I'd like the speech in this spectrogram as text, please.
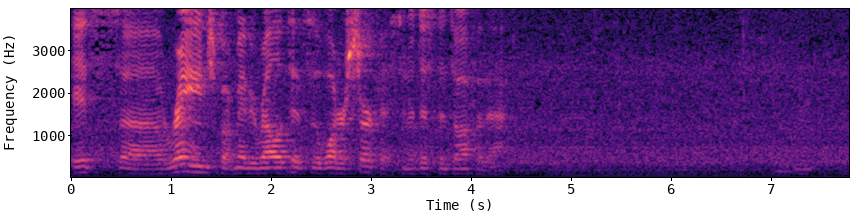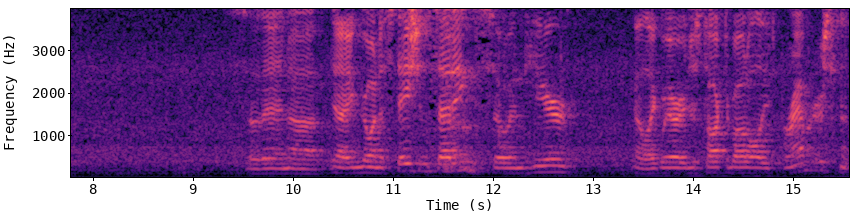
its uh, range, but maybe relative to the water surface and a distance off of that. So then, uh, yeah, you can go into station settings. So in here, you know, like we already just talked about all these parameters.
